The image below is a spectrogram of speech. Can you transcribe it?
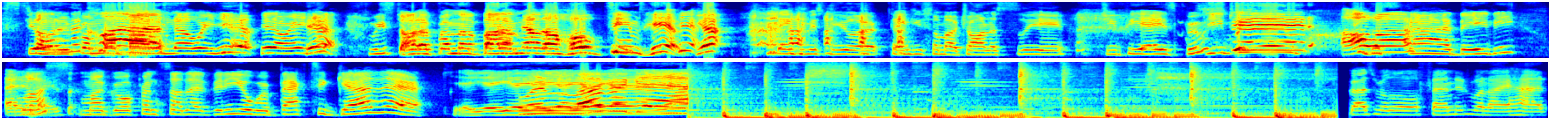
Still Started in the from class. the bottom, now we're here. Yeah. You know, we're here. We Started from the bottom, now the whole team's here. Yep. Thank you, Miss Mueller. Thank you so much, honestly. GPA's boosted. GPA. To the sky, baby. Anyways. Plus, my girlfriend saw that video. We're back together. Yeah, yeah, yeah, We're yeah, in love yeah, yeah, again. Guys were a little offended when I had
